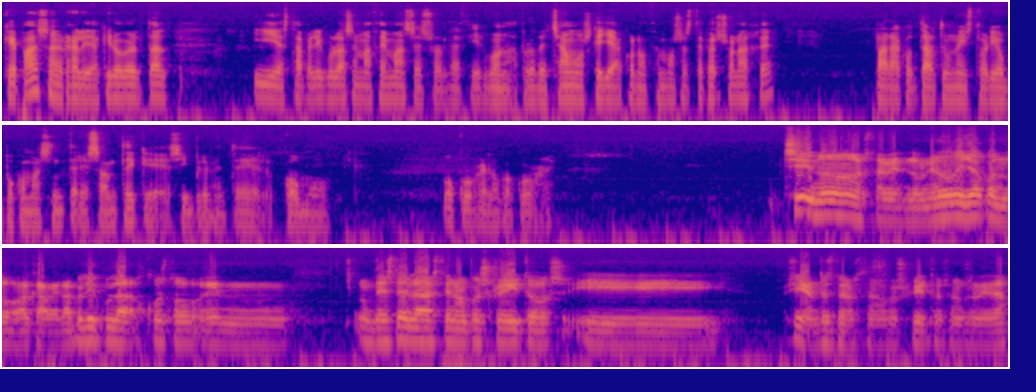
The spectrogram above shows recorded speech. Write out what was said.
qué pasa en realidad, quiero ver tal. Y esta película se me hace más eso, es decir, bueno, aprovechamos que ya conocemos este personaje para contarte una historia un poco más interesante que simplemente el cómo ocurre lo que ocurre. Sí, no, está bien. Lo único que yo cuando acabé la película, justo en... Desde la escena post créditos y... Sí, antes de la escena post créditos en realidad,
